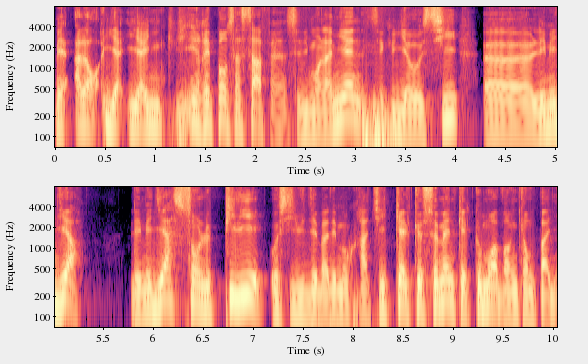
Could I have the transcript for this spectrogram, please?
Mais alors, il y a, une réponse à ça, enfin, c'est du moins la mienne, c'est qu'il y a aussi euh, les médias. Les médias sont le pilier aussi du débat démocratique, quelques semaines, quelques mois avant une campagne.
